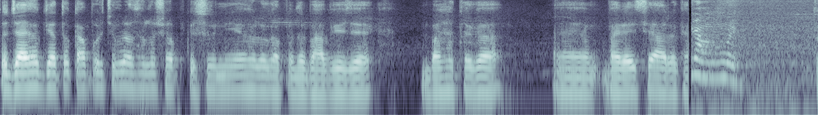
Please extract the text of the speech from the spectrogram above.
তো যাই হোক যত কাপড় চোপড় আসলে সব কিছু নিয়ে হলো আপনাদের ভাবি যে বাসা থেকে আহ, বাইরে এসে আর ওখানে তো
